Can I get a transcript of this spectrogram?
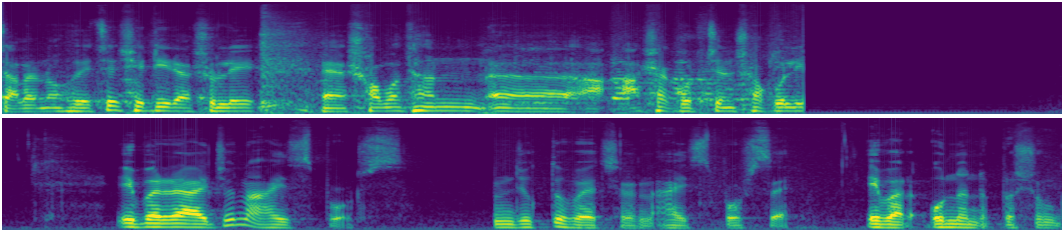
চালানো হয়েছে, সেটির আসলে সমাধান আশা করছেন সকলেই। এবারের আয়োজন আই স্পোর্টস। যুক্ত হয়েছিলেন আই স্পোর্টসে। এবার অন্যান্য প্রসঙ্গ।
